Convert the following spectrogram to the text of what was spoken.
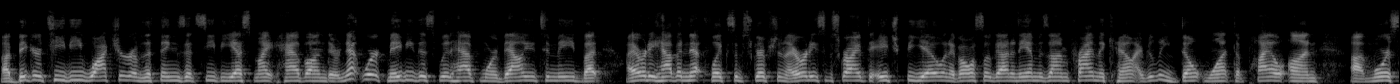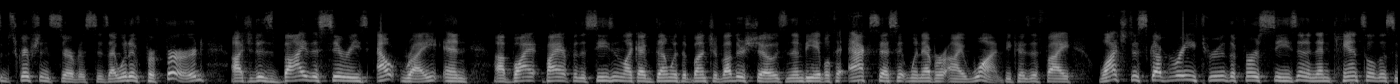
a, bigger TV watcher of the things that CBS might have on their network, maybe this would have more value to me, but I already have a Netflix subscription. I already subscribe to HBO, and I've also got an Amazon Prime account. I really don't want to pile on uh, more subscription services. I would have preferred uh, to just buy the series outright and uh, buy, buy it for the season like I've done with a bunch of other shows and then be able to access it whenever I want. Because if I watch Discovery through the first season and then cancel the subscription,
